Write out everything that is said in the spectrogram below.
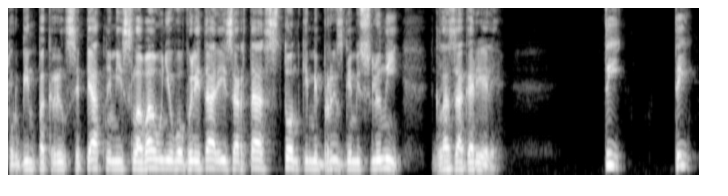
Турбин покрылся пятнами, и слова у него вылетали изо рта с тонкими брызгами слюны. Глаза горели. «Ты... ты...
